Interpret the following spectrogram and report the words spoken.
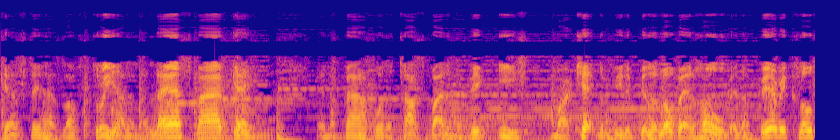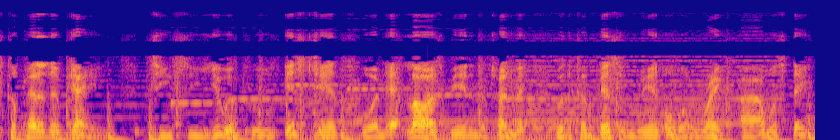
Kansas State has lost three out of the last five games. In the battle for the top spot in the Big East, Marquette defeated Villanova at home in a very close competitive game. TCU improves its chances for an at-large bid in the tournament with a convincing win over a ranked Iowa State.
